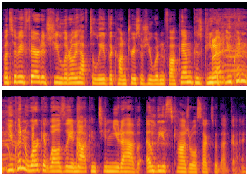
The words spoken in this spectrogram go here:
but to be fair, did she literally have to leave the country so she wouldn't fuck him? Because you, you couldn't you couldn't work at Wellesley and not continue to have at least casual sex with that guy.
